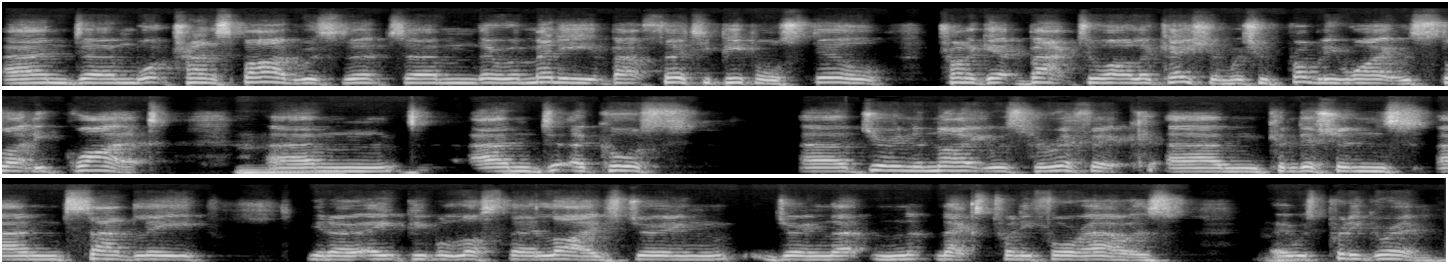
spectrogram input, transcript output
And um, what transpired was that um, there were many, about 30 people still trying to get back to our location, which was probably why it was slightly quiet. Mm. and of course, uh, during the night, it was horrific um, conditions. And sadly, you know, eight people lost their lives during during that n- next 24 hours. Mm. It was pretty grim.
